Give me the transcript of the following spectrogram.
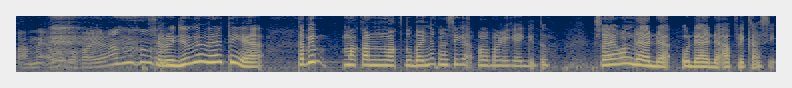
Rame lah pokoknya. Seru juga berarti ya. Tapi makan waktu banyak gak sih Kak kalau pakai kayak gitu? Soalnya kan udah ada udah ada aplikasi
